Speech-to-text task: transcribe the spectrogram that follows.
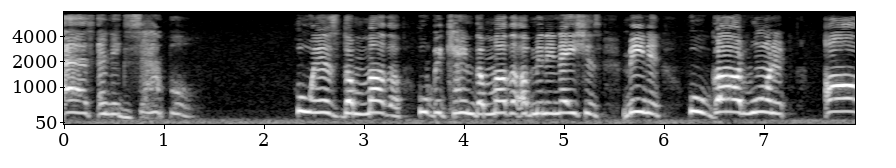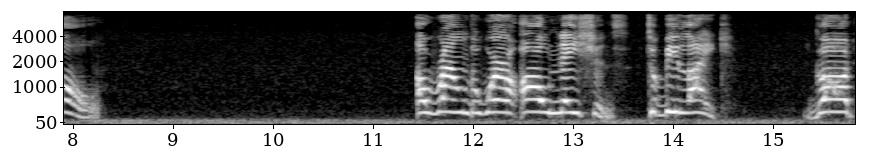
as an example, who is the mother, who became the mother of many nations, meaning who God wanted all around the world, all nations, to be like. God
